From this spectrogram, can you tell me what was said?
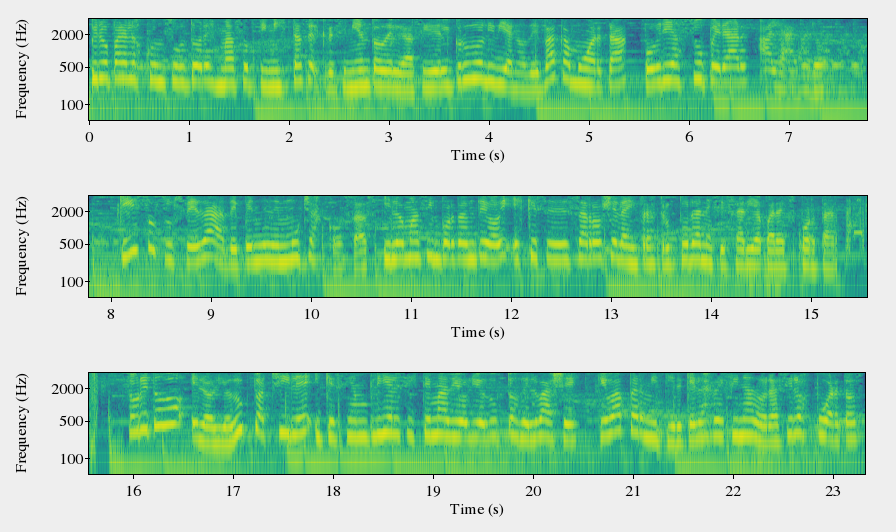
Pero para los consultores más optimistas, el crecimiento del gas y del crudo liviano de vaca muerta podría superar al agro. Que eso suceda depende de muchas cosas y lo más importante hoy es que se desarrolle la infraestructura necesaria para exportar sobre todo el oleoducto a Chile y que se amplíe el sistema de oleoductos del valle que va a permitir que las refinadoras y los puertos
